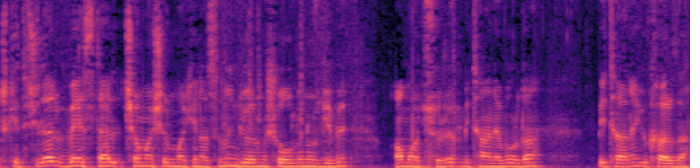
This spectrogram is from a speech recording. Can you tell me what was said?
tüketiciler Vestel çamaşır makinesinin görmüş olduğunuz gibi amatörü bir tane burada bir tane yukarıda.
